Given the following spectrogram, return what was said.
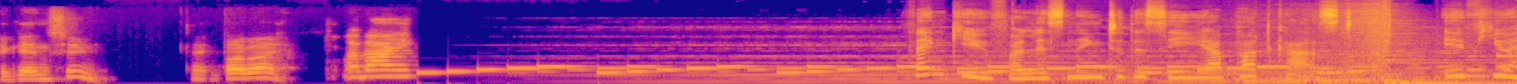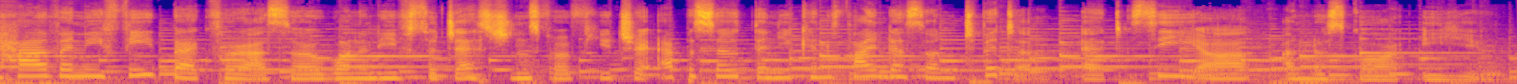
again soon. Bye bye. Bye bye. Thank you for listening to the CER podcast. If you have any feedback for us or want to leave suggestions for a future episode, then you can find us on Twitter at CER underscore EU.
